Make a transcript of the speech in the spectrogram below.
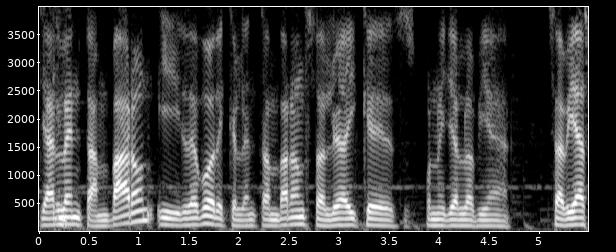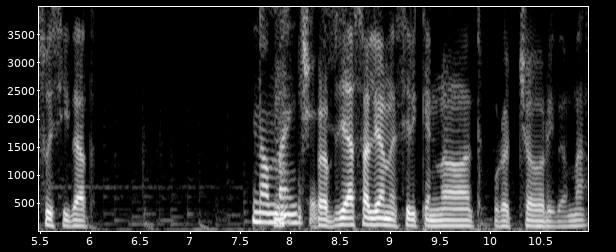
ya la entambaron y luego de que la entambaron salió ahí que se supone ya lo había, se había suicidado. No ¿no? manches. Pero ya salieron a decir que no, que puro chor y demás.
